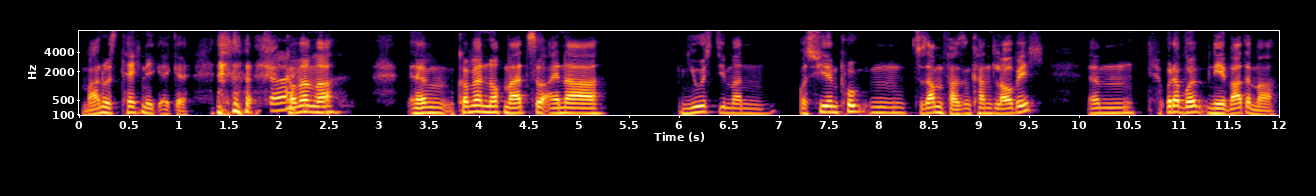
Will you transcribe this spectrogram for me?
Manus Technikecke. Ja, kommen wir genau. mal, ähm, kommen wir noch mal zu einer News, die man aus vielen Punkten zusammenfassen kann, glaube ich. Ähm, oder wollen, nee, warte mal.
